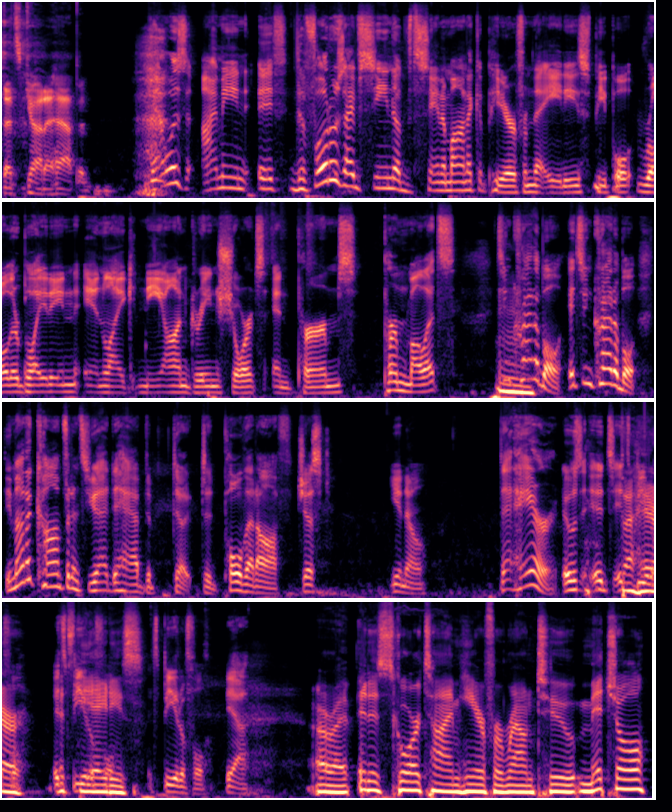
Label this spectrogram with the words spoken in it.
That's got to happen." That was, I mean, if the photos I've seen of Santa Monica Pier from the 80s, people rollerblading in like neon green shorts and perms, perm mullets, it's Mm. incredible. It's incredible. The amount of confidence you had to have to, to, to pull that off, just, you know, that hair. It was, it's, it's The beautiful. hair. It's, It's the 80s. It's beautiful. Yeah. All right. It is score time here for round two. Mitchell,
